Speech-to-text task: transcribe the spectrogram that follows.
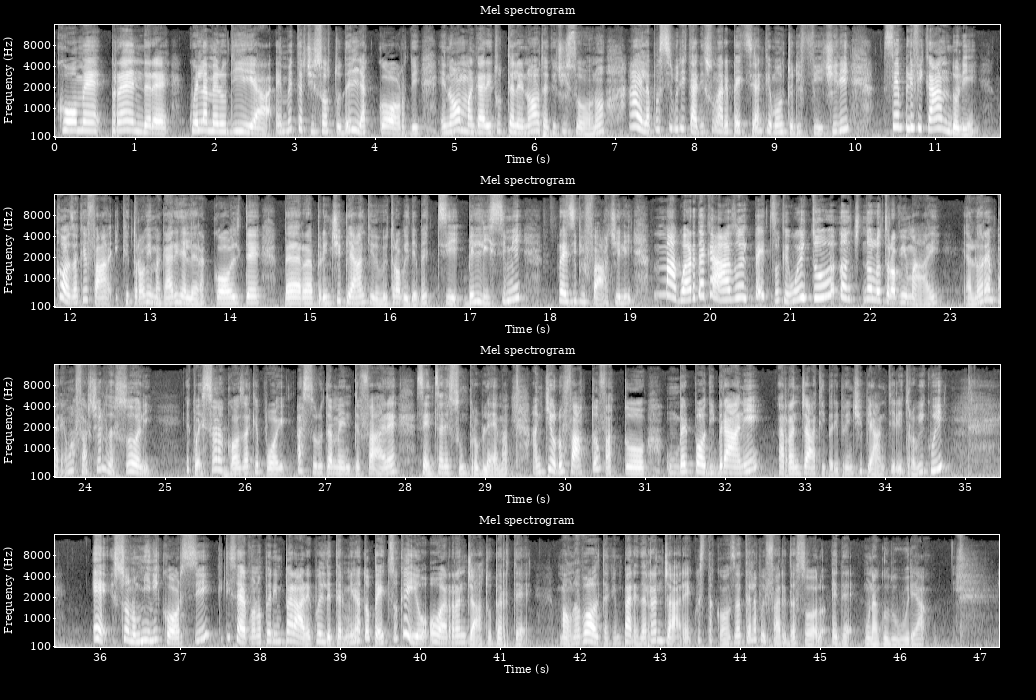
come prendere quella melodia e metterci sotto degli accordi e non magari tutte le note che ci sono, hai la possibilità di suonare pezzi anche molto difficili semplificandoli cosa che, fa, che trovi magari nelle raccolte per principianti dove trovi dei pezzi bellissimi resi più facili, ma guarda caso il pezzo che vuoi tu non, non lo trovi mai e allora impariamo a farcelo da soli. E questa è una cosa che puoi assolutamente fare senza nessun problema. Anch'io l'ho fatto, ho fatto un bel po' di brani arrangiati per i principianti, li trovi qui. E sono mini corsi che ti servono per imparare quel determinato pezzo che io ho arrangiato per te ma una volta che impari ad arrangiare questa cosa te la puoi fare da solo ed è una goduria.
